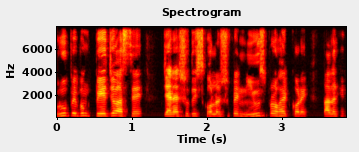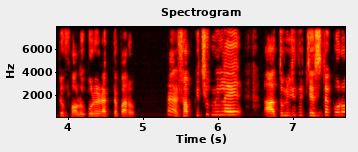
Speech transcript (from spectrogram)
গ্রুপ এবং পেজও আছে যারা শুধু স্কলারশিপের নিউজ প্রোভাইড করে তাদেরকে একটু ফলো করে রাখতে পারো। হ্যাঁ সবকিছু মিলে আহ, তুমি যদি চেষ্টা করো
